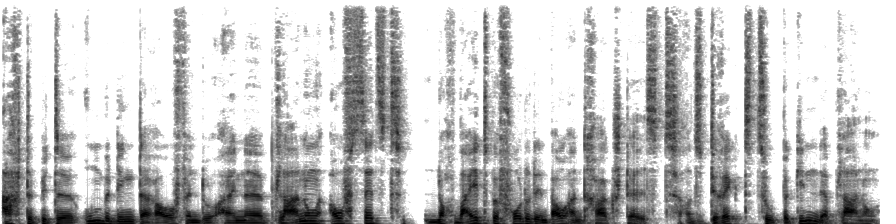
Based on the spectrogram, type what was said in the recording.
achte bitte unbedingt darauf, wenn du eine Planung aufsetzt, noch weit bevor du den Bauantrag stellst, also direkt zu Beginn der Planung,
